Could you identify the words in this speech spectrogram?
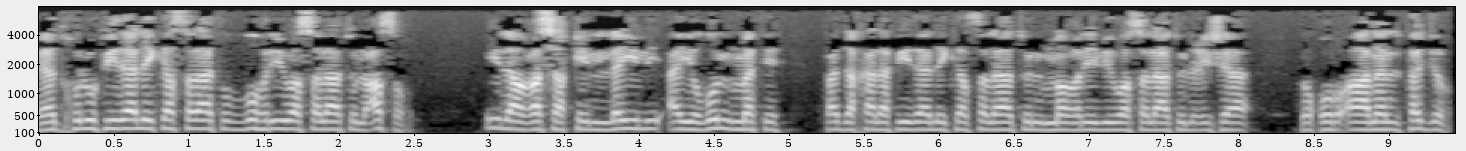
فيدخل في ذلك صلاة الظهر وصلاة العصر إلى غسق الليل أي ظلمته فدخل في ذلك صلاة المغرب وصلاة العشاء وقرآن الفجر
